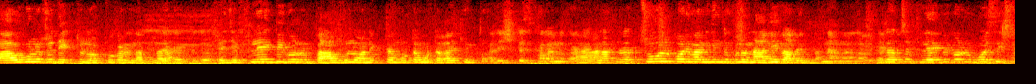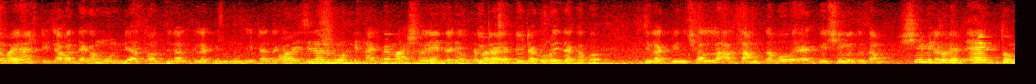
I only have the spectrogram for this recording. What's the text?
পাওগুলো যদি একটু লক্ষ্য করেন আপনারা দেখো। এই যে ফ্লেক বি গরুর পাওগুলো অনেকটা মোটা মোটা হয় কিন্তু। আর আপনারা চুল পরিমাণ কিন্তু কোনো নাভি পাবেন না। এটা হচ্ছে ফ্লেক গরুর বৈশিষ্ট্য ভাইয়া। এটা আবার দেখা মুন্ডি আছে অরিজিনাল ফিলাকবি মুন্ডি এটা দেখাও অরিজিনাল মুন্ডি থাকবে দেখতে দুইটা দুইটা গরুই দেখাবো ফিলাকবি ইনশাআল্লাহ আর দাম চাবো এক বেশি মতো দাম। সীমিত রেট একদম।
